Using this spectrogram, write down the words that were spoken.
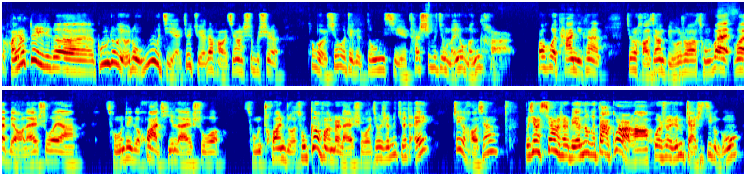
好像对这个公众有一种误解，就觉得好像是不是脱口秀这个东西，它是不是就没有门槛儿？包括它，你看，就是好像比如说从外外表来说呀，从这个话题来说，从穿着，从各方面来说，就是人们觉得，哎，这个好像不像相声，别人弄个大褂儿哈，或者说人们展示基本功，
